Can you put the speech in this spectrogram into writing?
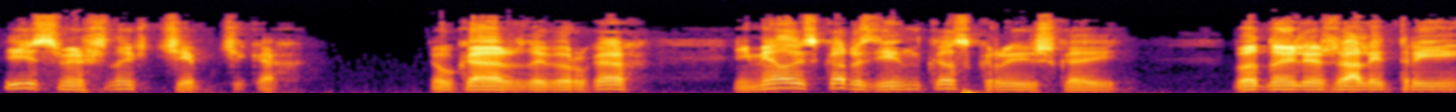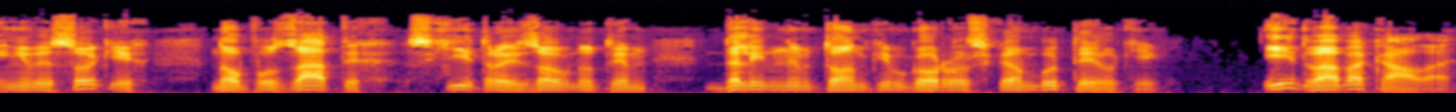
и смешных чепчиках. У каждой в руках имелась корзинка с крышкой. В одной лежали три невысоких, но пузатых, с хитро изогнутым длинным тонким горлышком бутылки и два бокала.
